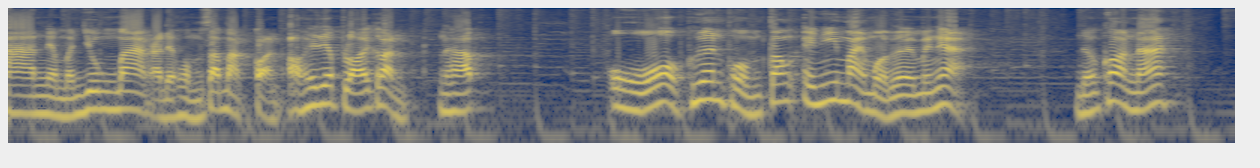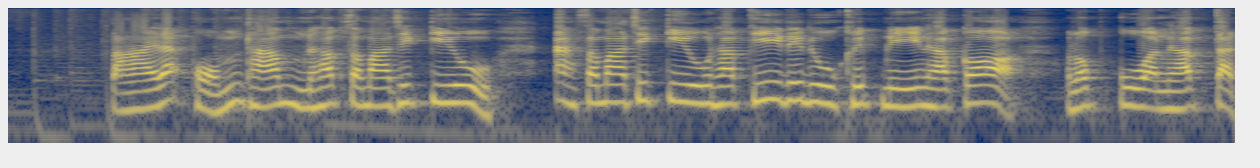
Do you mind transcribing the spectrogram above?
งานเนี่ยมันยุ่งมากอะเดี๋ยวผมสมัครก่อนเอาให้เรียบร้อยก่อนนะครับ โอ้โหเพื่อนผมต้องไอ้นี่ใหม่หมดเลยไหมเนี่ย เดี๋ยวก่อนนะ ตายแล้วผมทำนะครับสมาชิกกิลอะสมาชิกกิลครับที่ได้ดูคลิปนี้นะครับก็รบกวนครับจัด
